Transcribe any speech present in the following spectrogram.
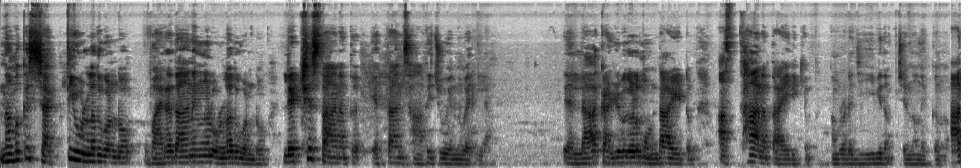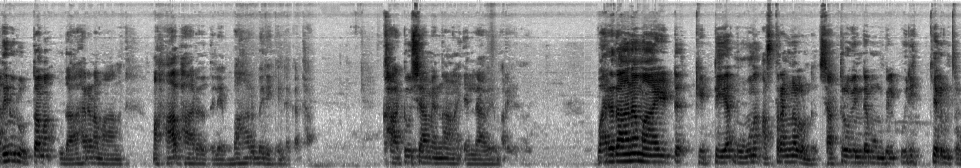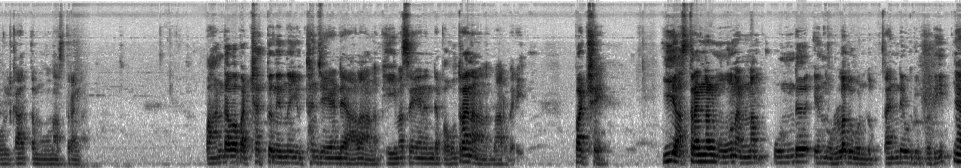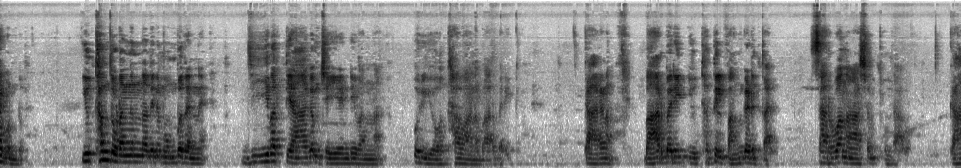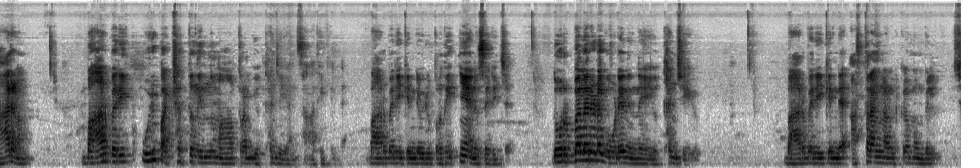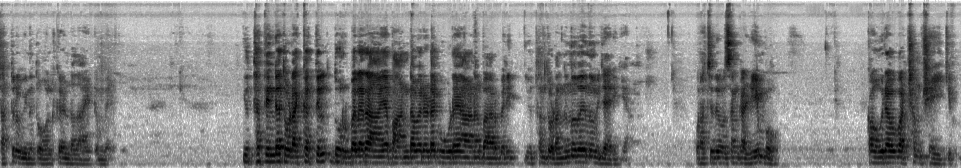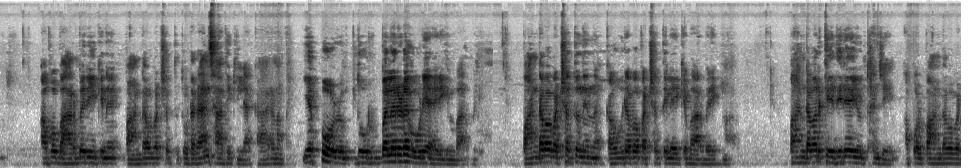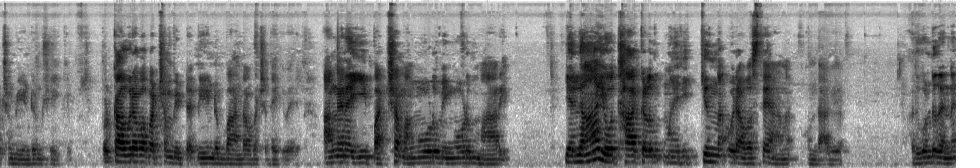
നമുക്ക് ശക്തി ഉള്ളതുകൊണ്ടോ വരദാനങ്ങൾ ഉള്ളതുകൊണ്ടോ ലക്ഷ്യസ്ഥാനത്ത് എത്താൻ സാധിച്ചു എന്ന് വരില്ല. എല്ലാ കഴിവുകളും ഉണ്ടായിട്ടും അസ്ഥാനത്തായിരിക്കും നമ്മളുടെ ജീവിതം ചെന്ന് നിൽക്കുന്നത്. അതിനൊരു ഉത്തമ ഉദാഹരണമാണ് മഹാഭാരതത്തിലെ ബാർബരിക്കിന്റെ കഥ. ഖാട്ടൂശ്യാം എന്നാണ് എല്ലാവരും അറിയുന്നത്. വരദാനമായിട്ട് കിട്ടിയ മൂന്ന് അസ്ത്രങ്ങളുണ്ട്. ശത്രുവിന്റെ മുമ്പിൽ ഒരിക്കലും തോൽക്കാത്ത മൂന്ന് അസ്ത്രങ്ങൾ. പാണ്ഡവ പക്ഷത്ത് നിന്ന് യുദ്ധം ചെയ്യേണ്ട ആളാണ് ഭീമസേനന്റെ പൗത്രനാണ് ബാർബരി. പക്ഷേ ഈ അസ്ത്രങ്ങൾ മൂന്നെണ്ണം ഉണ്ട് എന്നുള്ളത് കൊണ്ടും തന്റെ ഒരു പ്രതിജ്ഞ കൊണ്ടും യുദ്ധം തുടങ്ങുന്നതിന് മുമ്പ് തന്നെ ജീവത്യാഗം ചെയ്യേണ്ടി വന്ന ഒരു യോദ്ധാവാണ് ബാർബരിക്ക്. കാരണം ബാർബരിക് യുദ്ധത്തിൽ പങ്കെടുത്താൽ സർവനാശം ഉണ്ടാകും കാരണം ബാർബരിക് ഒരു പക്ഷത്ത് നിന്ന് മാത്രം യുദ്ധം ചെയ്യാൻ സാധിക്കില്ല. ബാർബരിക്കിന്റെ ഒരു പ്രതിജ്ഞ അനുസരിച്ച് ദുർബലരുടെ കൂടെ നിന്നേ യുദ്ധം ചെയ്യൂ. ബാർബരിക്കിന്റെ അസ്ത്രങ്ങൾക്ക് മുമ്പിൽ ശത്രുവിന് തോൽക്കേണ്ടതായിട്ടും വരും. യുദ്ധത്തിന്റെ തുടക്കത്തിൽ ദുർബലരായ പാണ്ഡവരുടെ കൂടെയാണ് ബാർബരിക് യുദ്ധം തുടങ്ങുന്നത് എന്ന് വിചാരിക്കുക. കുറച്ച് ദിവസം കഴിയുമ്പോൾ കൗരവപക്ഷം ക്ഷയിക്കും. അപ്പോൾ ബാർബരീക്കിന് പാണ്ഡവപക്ഷത്ത് തുടരാൻ സാധിക്കില്ല. കാരണം എപ്പോഴും ദുർബലരുടെ കൂടെ ആയിരിക്കും ബാർബരി പാണ്ഡവപക്ഷത്ത് നിന്ന് കൗരവപക്ഷത്തിലേക്ക് ബാർബരിക് മാറും. പാണ്ഡവർക്കെതിരെ യുദ്ധം ചെയ്യും. അപ്പോൾ പാണ്ഡവപക്ഷം വീണ്ടും ക്ഷയിക്കും. അപ്പോൾ കൗരവപക്ഷം വിട്ട് വീണ്ടും പാണ്ഡവപക്ഷത്തേക്ക് വരും. അങ്ങനെ ഈ പക്ഷം അങ്ങോട്ടും ഇങ്ങോട്ടും മാറി എല്ലാ യോദ്ധാക്കളും മരിക്കുന്ന ഒരവസ്ഥയാണ് ഉണ്ടാകുക. അതുകൊണ്ട് തന്നെ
